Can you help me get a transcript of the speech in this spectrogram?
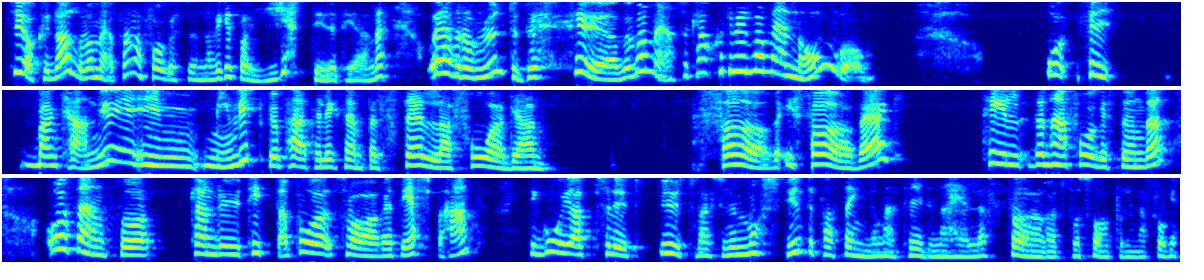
Så jag kunde aldrig vara med på de här frågestunderna, vilket var jätteirriterande. Och även om du inte behöver vara med så kanske du vill vara med någon gång. Och för man kan ju i min VIP-grupp här till exempel ställa frågan för, i förväg till den här frågestunden. Och sen så kan du titta på svaret i efterhand. Det går ju absolut utmärkt, så du måste ju inte passa in de här tiderna heller för att få svar på dina frågor.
